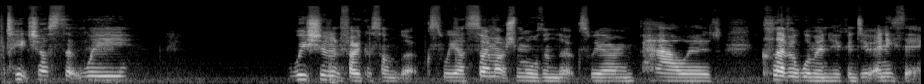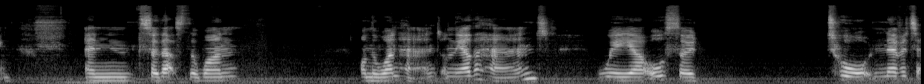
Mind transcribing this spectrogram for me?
teach us that we we shouldn't focus on looks. We are so much more than looks. We are empowered, clever women who can do anything. And so that's the one on the one hand. On the other hand, we are also taught never to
